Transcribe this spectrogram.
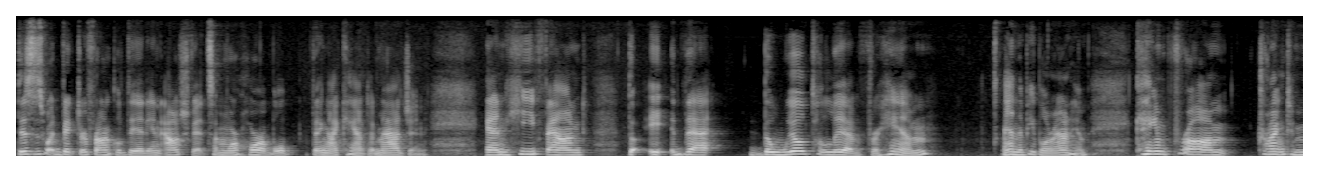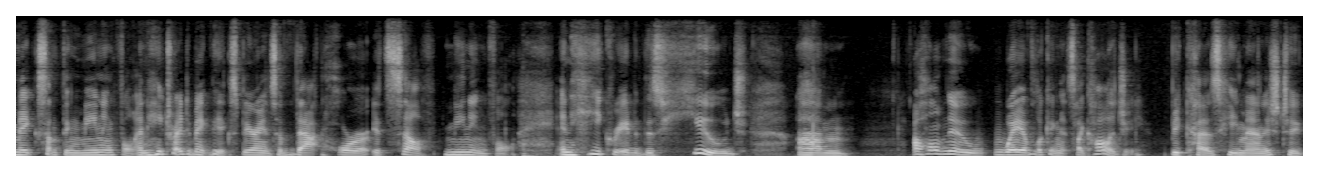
This is what Viktor Frankl did in Auschwitz, a more horrible thing I can't imagine. And he found the, it, that the will to live for him and the people around him came from trying to make something meaningful. And he tried to make the experience of that horror itself meaningful. And he created this huge um, a whole new way of looking at psychology because he managed to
